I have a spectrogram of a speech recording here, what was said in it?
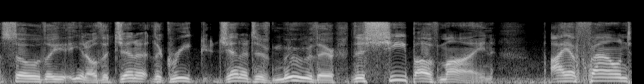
So the you know the gen- the Greek genitive mu there, this sheep of mine. I have found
